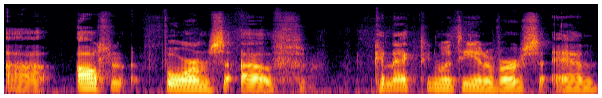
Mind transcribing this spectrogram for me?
uh, alternate forms of connecting with the universe. And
